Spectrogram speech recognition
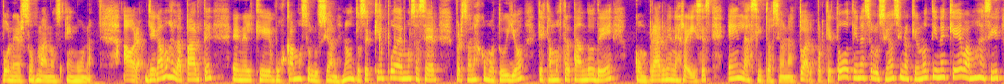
poner sus manos en una. Ahora, llegamos a la parte en el que buscamos soluciones, ¿no? Entonces, ¿qué podemos hacer personas como tú y yo que estamos tratando de comprar bienes raíces en la situación actual, porque todo tiene solución, sino que uno tiene que, vamos a decir,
